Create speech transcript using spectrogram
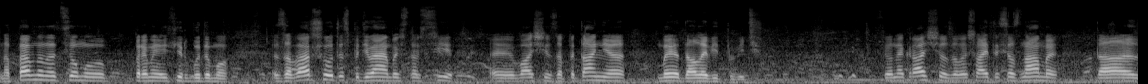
Напевно, на цьому прямий ефір будемо завершувати. Сподіваємось на всі е, ваші запитання. Ми дали відповідь. Всього найкращого, залишайтеся з нами та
